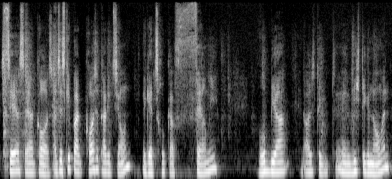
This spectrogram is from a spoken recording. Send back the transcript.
sehr, sehr groß. Also es gibt eine große Tradition. Wir gehen zurück auf Fermi, Rubbia und all die äh, wichtigen Namen.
